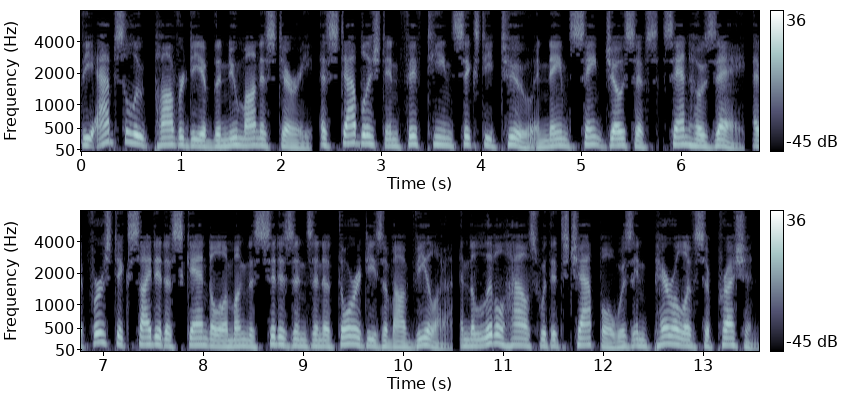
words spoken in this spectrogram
The absolute poverty of the new monastery, established in 1562 and named St. Joseph's San Jose, at first excited a scandal among the citizens and authorities of Avila, and the little house with its chapel was in peril of suppression,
